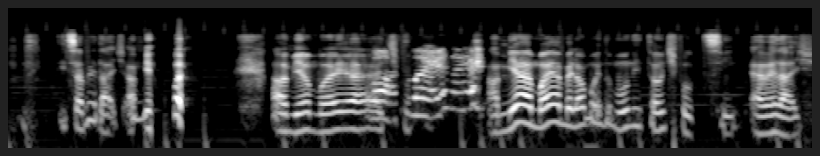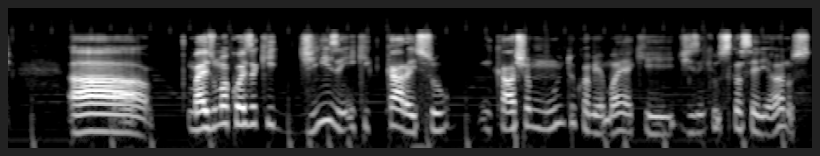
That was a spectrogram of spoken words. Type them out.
isso é verdade. A minha mãe, a minha mãe é Ó, tipo, a sua é, né? a minha mãe é a melhor mãe do mundo, então, tipo, sim, é verdade. Ah, mas uma coisa que dizem, e que, cara, isso encaixa muito com a minha mãe, é que dizem que os cancerianos,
